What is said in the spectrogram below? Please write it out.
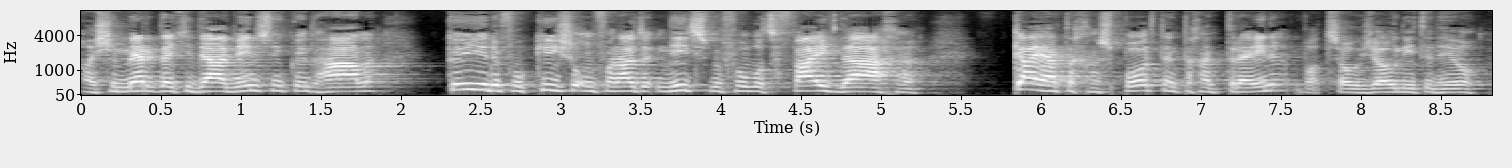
Als je merkt dat je daar winst in kunt halen, kun je ervoor kiezen om vanuit het niets bijvoorbeeld vijf dagen keihard te gaan sporten en te gaan trainen, wat sowieso niet een heel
